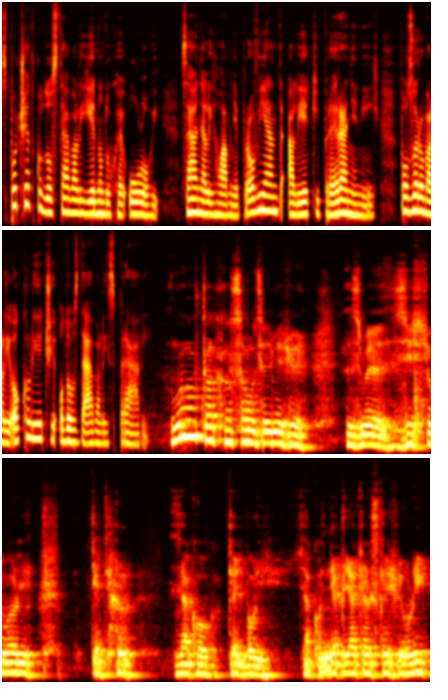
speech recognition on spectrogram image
Spočiatku dostávali jednoduché úlohy. Zháňali hlavne proviant a lieky pre ranených, pozorovali okolie či odovzdávali správy. No tak samozrejme, že sme zisťovali, keď, ako, keď boli ako nepriateľské živly,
